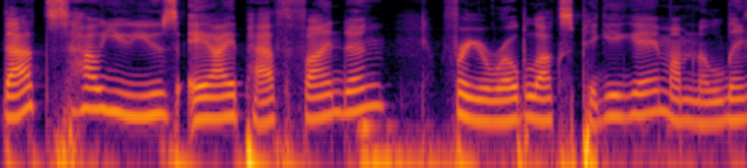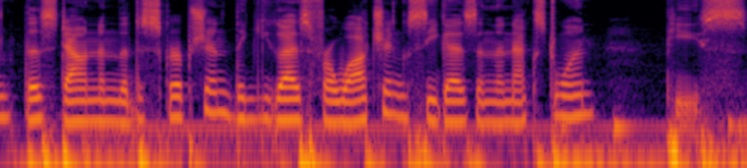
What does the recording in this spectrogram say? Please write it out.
that's how you use AI pathfinding for your Roblox Piggy game. I'm going to link this down in the description. Thank you guys for watching. See you guys in the next one. Peace.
